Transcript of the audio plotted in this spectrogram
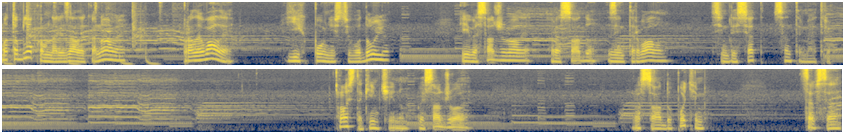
Мотоблоком нарізали канави, проливали їх повністю водою і висаджували розсаду з інтервалом 70 см. Ось таким чином висаджували розсаду. Потім це все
